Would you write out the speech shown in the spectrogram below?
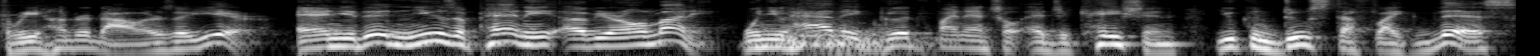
$300 a year. And you didn't use a penny of your own money. When you have a good financial education, you can do stuff like this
